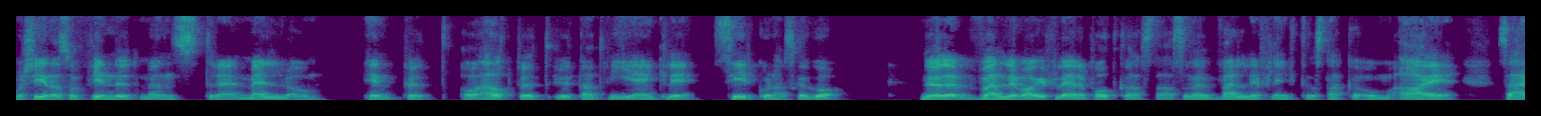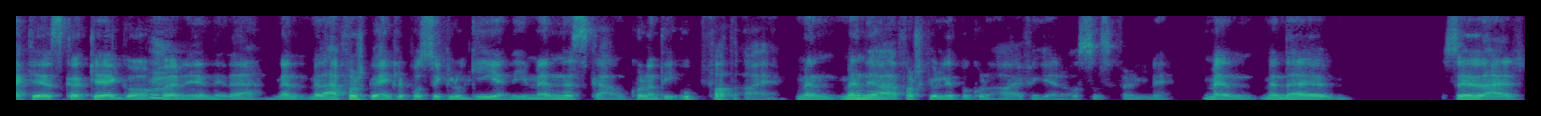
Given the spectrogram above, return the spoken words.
maskiner som finner ut mønstre mellom input og output uten at vi egentlig sier hvordan det skal gå. Nå er det veldig mange flere podkaster som er veldig flinke til å snakke om AI, så jeg skal ikke gå for inn i det. Men, men, jeg forsker egentlig på psykologien i mennesker, om hvordan de oppfatter AI. Men, men ja, jeg forsker jo litt på hvordan AI fungerer også, selvfølgelig. Men, men det, så er det her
